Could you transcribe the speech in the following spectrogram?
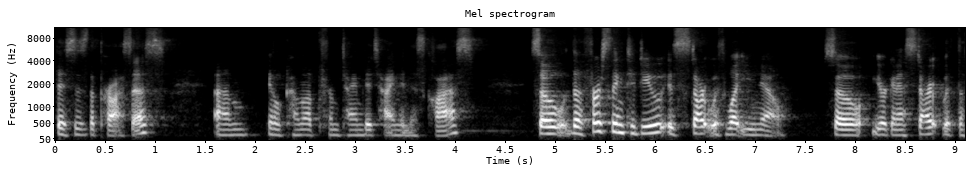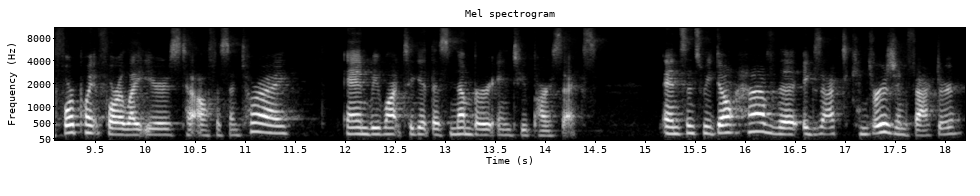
this is the process. Um, it'll come up from time to time in this class. So the first thing to do is start with what you know. So you're going to start with the 4.4 light years to Alpha Centauri, and we want to get this number into parsecs. And since we don't have the exact conversion factor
